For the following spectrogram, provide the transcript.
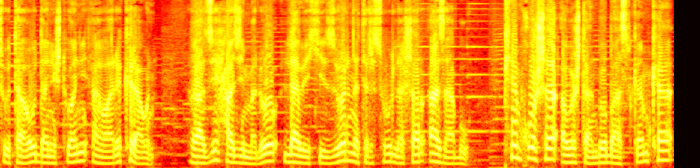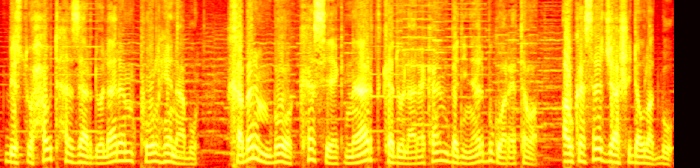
سوتاوە و دانیشتوانی ئاوارە کراون. غازی حاجی مەلۆ لاوێکی زۆر نەترسوور لە شەڕ ئازا بوو. پێم خۆشە ئەوەشتان بۆ باس بکەم کە 26هزار دلارم پۆل هێنا بوو. خەبرم بۆ کەسێک نرد کە دۆلارەکان بە دینار بگۆڕێتەوە. ئەو کەسە جاشی دەوڵەت بوو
